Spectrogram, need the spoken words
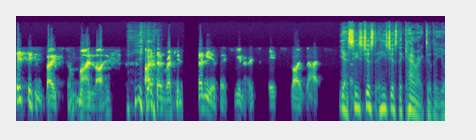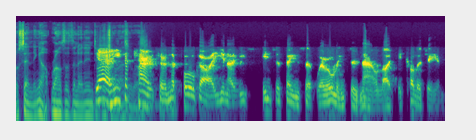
this isn't based on my life. I don't reckon any of this. You know, it's it's like that. Yes, he's just he's just a character that you're sending up rather than an individual. Yeah, he's a were. character, and the poor guy, you know, he's into things that we're all into now, like ecology and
